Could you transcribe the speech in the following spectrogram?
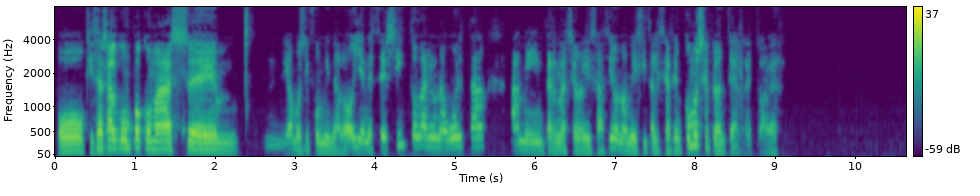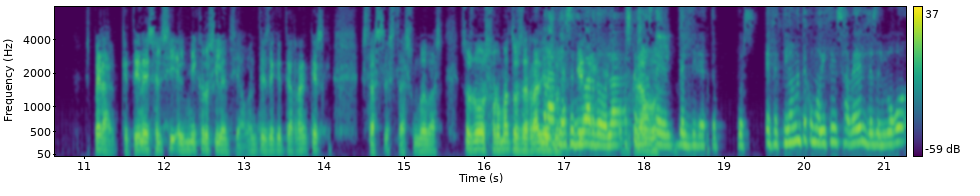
o, quizás algo un poco más, eh, digamos, difuminado. Oye, necesito darle una vuelta a mi internacionalización o a mi digitalización. ¿Cómo se plantea el reto? A ver. Espera, que tienes el, micro silenciado antes de que te arranques estas, estas nuevas, estos nuevos formatos de radio. Gracias, Eduardo. Las cosas del, directo. Pues efectivamente, como dice Isabel, desde luego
